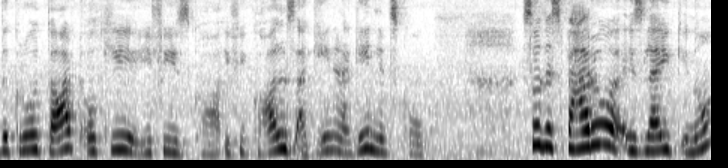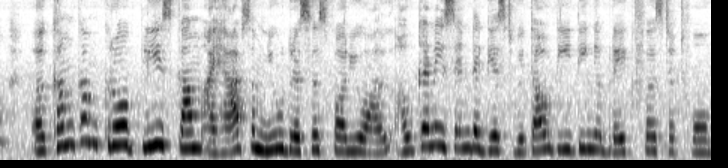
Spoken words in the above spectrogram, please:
The crow thought, "Okay, if he's ca- if he calls again and again, let's go." So the sparrow is like, you know, uh, come, come, crow, please come. I have some new dresses for you. How, how can I send a guest without eating a breakfast at home?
